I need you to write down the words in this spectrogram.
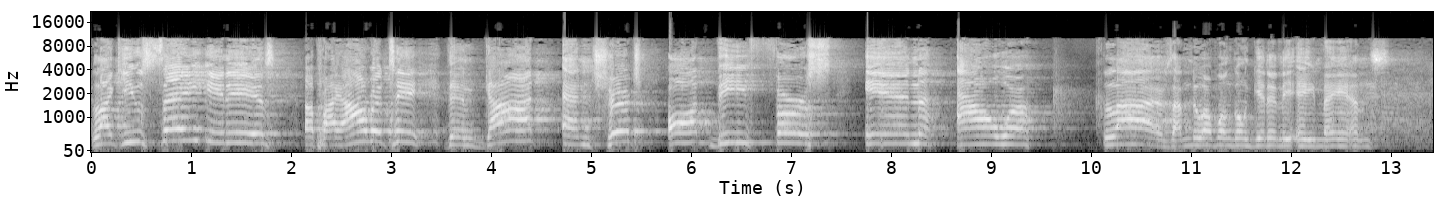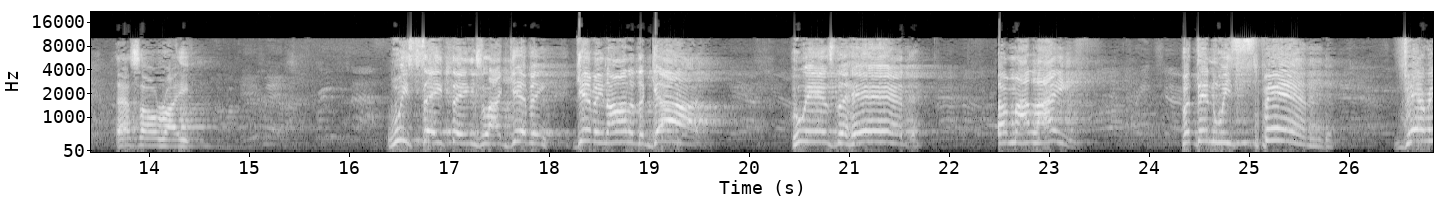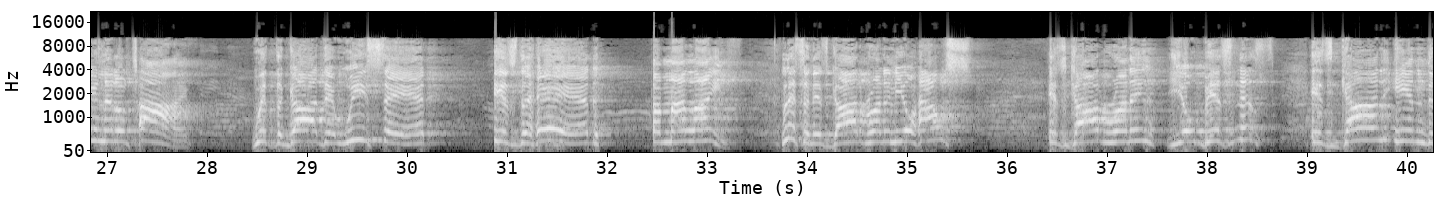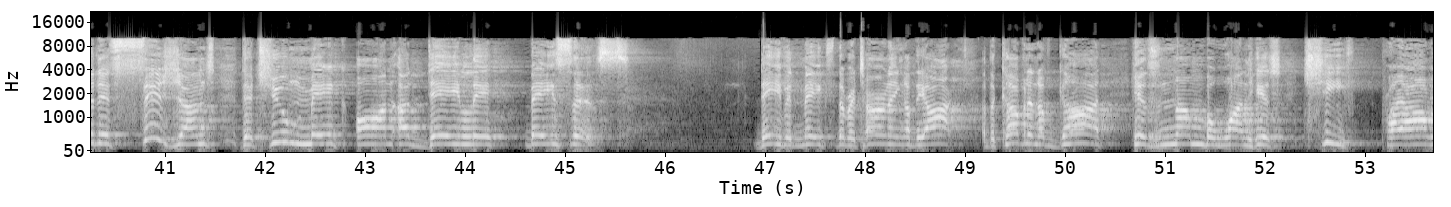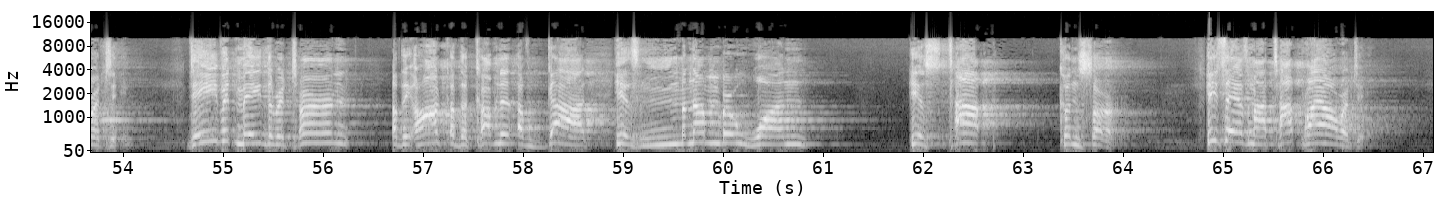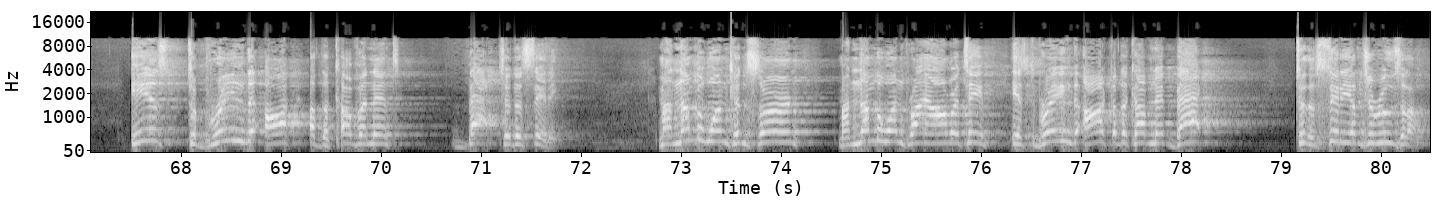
like you say it is a priority, then God and church ought be first in our lives. I knew I wasn't going to get any amens. That's all right. We say things like giving, giving honor to God, who is the head of my life. But then we spend very little time with the God that we said is the head of my life. Listen, is God running your house? Is God running your business? Is God in the decisions that you make on a daily basis? David makes the returning of the ark of the covenant of God his number one, his chief priority. David made the return of the ark of the covenant of God his number one, his top concern. He says, My top priority is to bring the ark of the covenant back to the city. My number one concern my number one priority is to bring the Ark of the Covenant back to the city of Jerusalem.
